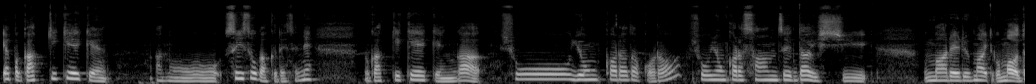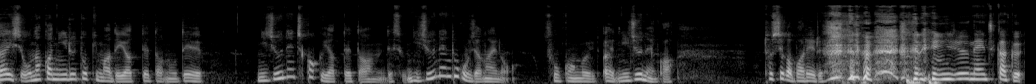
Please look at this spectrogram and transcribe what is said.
やっぱ楽器経験、あの吹奏楽ですね。楽器経験が小4からだから、小4から3000第一生まれる前とか、まあ第一お腹にいる時までやってたので、20年近くやってたんですよ。20年どころじゃないの。そう考えると、あ、20年か。年がバレる。20年近く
